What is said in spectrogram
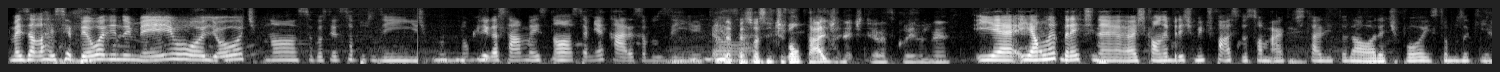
mas ela recebeu ali no e-mail, olhou, tipo, nossa, gostei dessa blusinha. Tipo, não queria gastar, mas nossa, é minha cara essa blusinha. Então, Mas a pessoa sente vontade, né, de ter as coisas, né? E é, e é um lembrete, né? Eu acho que é um lembrete muito fácil da sua marca de estar ali toda hora. Tipo, oi, estamos aqui.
